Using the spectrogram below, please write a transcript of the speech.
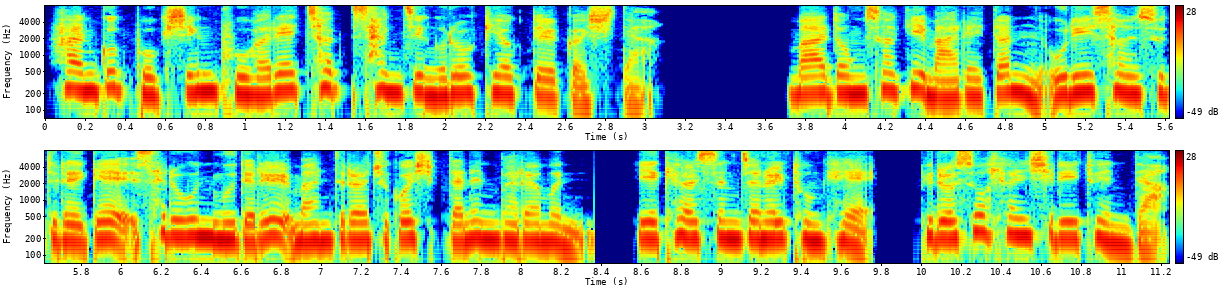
한국 복싱 부활의 첫 상징으로 기억될 것이다. 마동석이 말했던 우리 선수들에게 새로운 무대를 만들어주고 싶다는 바람은 이 결승전을 통해 비로소 현실이 된다.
